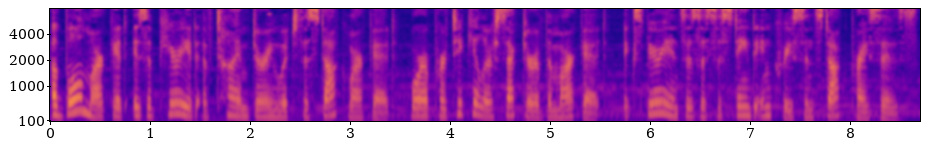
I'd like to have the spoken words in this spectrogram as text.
A bull market is a period of time during which the stock market, or a particular sector of the market, experiences a sustained increase in stock prices.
